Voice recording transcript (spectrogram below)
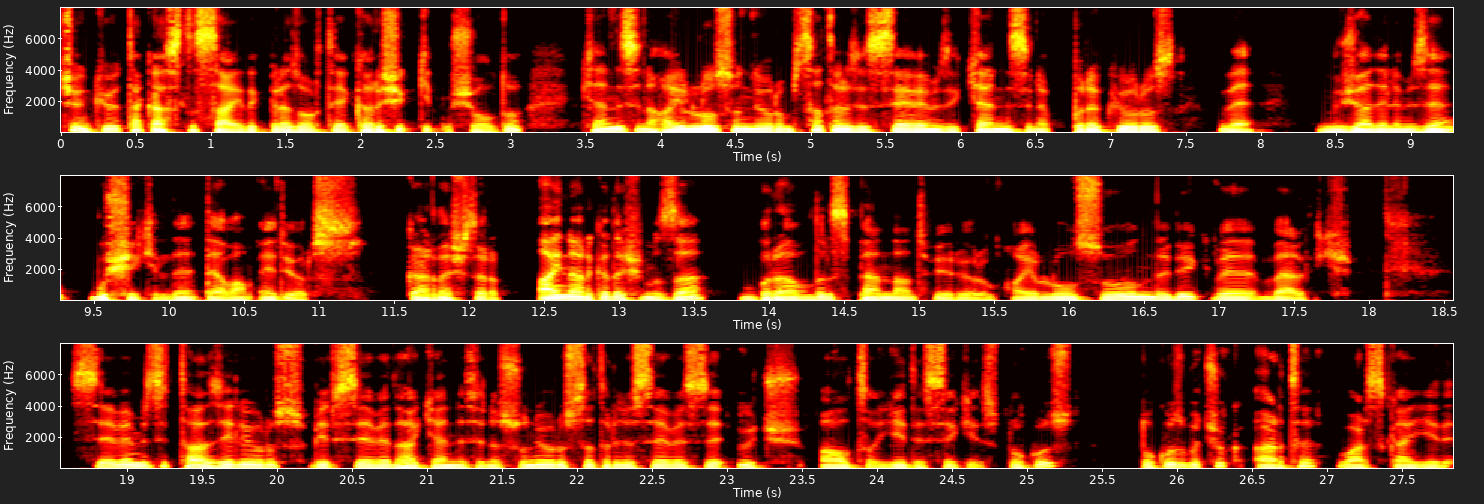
Çünkü takaslı saydık. Biraz ortaya karışık gitmiş oldu. Kendisine hayırlı olsun diyorum. Satırcı seviyemizi kendisine bırakıyoruz ve mücadelemize bu şekilde devam ediyoruz. Kardeşlerim aynı arkadaşımıza Brawlers Pendant veriyorum. Hayırlı olsun dedik ve verdik. Seviyemizi tazeliyoruz. Bir seviye daha kendisine sunuyoruz. Satırcı seviyesi 3, 6, 7, 8, 9. 9.5 artı Varsky 7.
